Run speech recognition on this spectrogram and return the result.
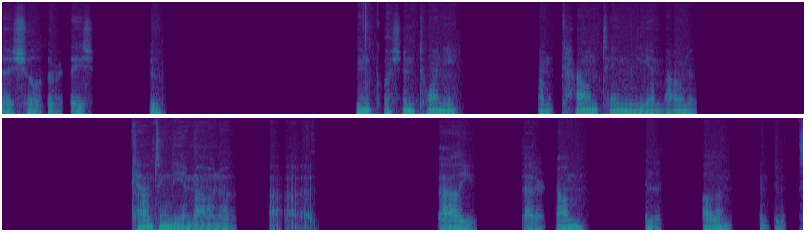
to show the relation to. In question 20, I'm counting the amount of counting the amount of uh, value that are num in the column and doing the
